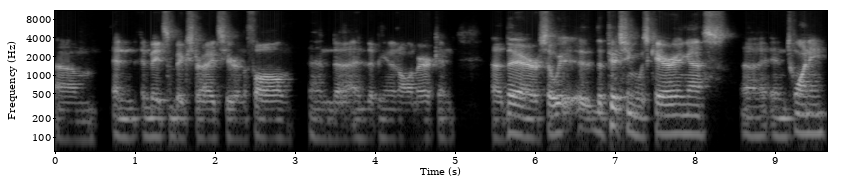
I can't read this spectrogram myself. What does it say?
um, and and made some big strides here in the fall, and uh, ended up being an All American uh, there. So we, the pitching was carrying us uh, in 20.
